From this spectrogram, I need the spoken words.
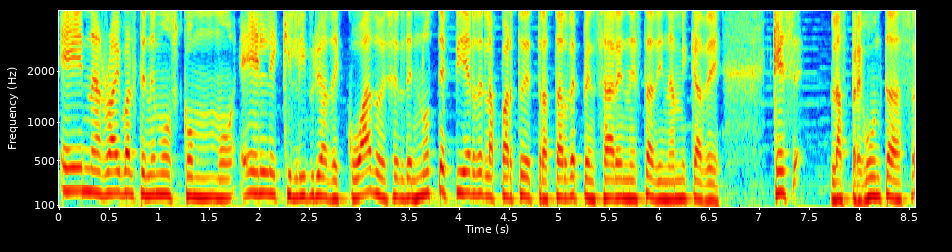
en Arrival tenemos como el equilibrio adecuado, es el de no te pierdes la parte de tratar de pensar en esta dinámica de qué es las preguntas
